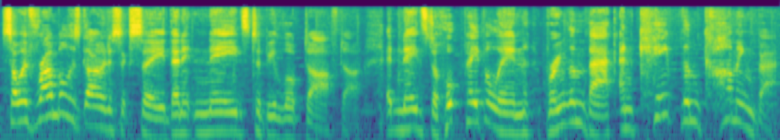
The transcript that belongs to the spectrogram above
So if Rumble is going to succeed, then it needs to be looked after. It needs to hook people in, bring them back, and keep them coming back.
